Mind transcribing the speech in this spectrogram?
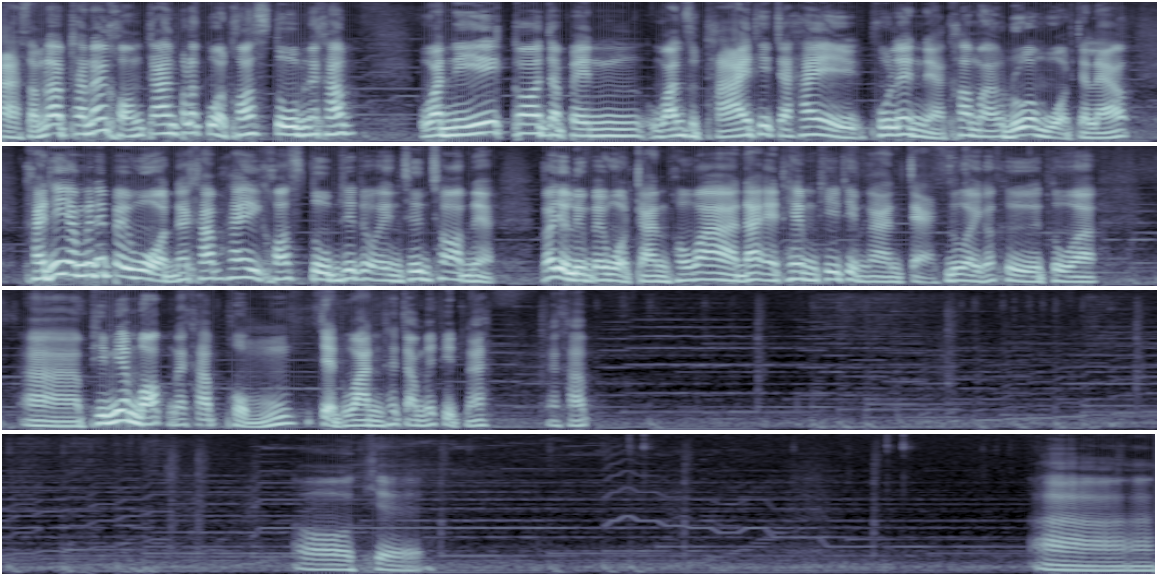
อะสำหรับทางด้านของการประกวดคอสตูมนะครับวันนี้ก็จะเป็นวันสุดท้ายที่จะให้ผู้เล่นเนี่ยเข้ามาร่วมโหวตกันแล้ว ใครที่ยังไม่ได้ไปโหวตนะครับให้คอสตูมที่ตัวเองชื่นชอบเนี่ยก็อย่าลืมไปโหวตกัน เพราะว่าได้ไอเทมที่ทีมงานแจกด้วยก็คือตัวพรีเมียมบ็อกนะครับผม 7 วันถ้าจำไม่ผิดนะนะครับ โอเคอ่า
